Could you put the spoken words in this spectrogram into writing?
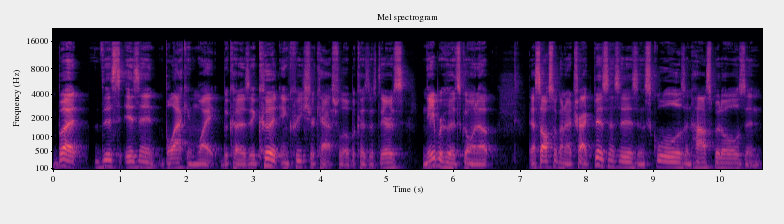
but this isn't black and white because it could increase your cash flow because if there's neighborhoods going up, that's also going to attract businesses and schools and hospitals and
